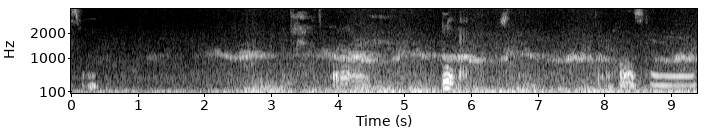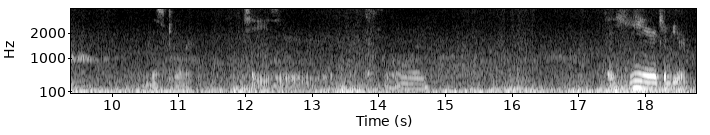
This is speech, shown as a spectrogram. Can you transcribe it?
this one. Let's put our dual magnets. Our holster. Taser. Then here can be our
